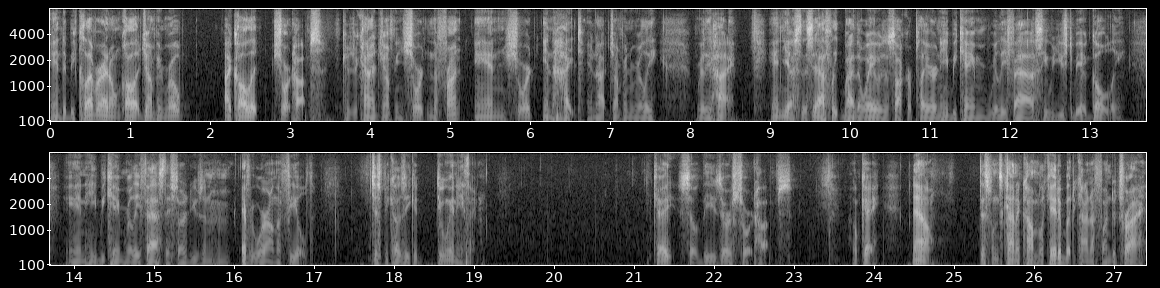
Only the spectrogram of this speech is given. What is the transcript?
and to be clever, I don't call it jumping rope. I call it short hops because you're kind of jumping short in the front and short in height. You're not jumping really, really high. And yes, this athlete, by the way, was a soccer player, and he became really fast. He used to be a goalie, and he became really fast. They started using him everywhere on the field, just because he could do anything. Okay, so these are short hops. Okay, now this one's kind of complicated, but kind of fun to try.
